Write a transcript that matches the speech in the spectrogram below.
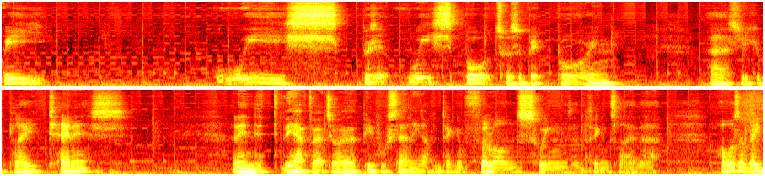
We we was it Wii Sports was a bit boring. Uh, so you could play tennis and in the, the adverts, you had people standing up and taking full on swings and things like that. I wasn't very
